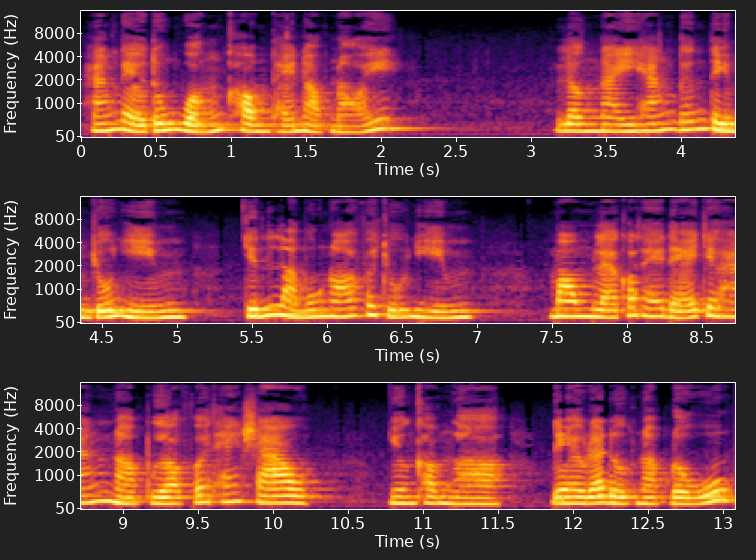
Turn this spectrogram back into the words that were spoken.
hắn đều túng quẩn không thể nộp nổi. Lần này hắn đến tìm chủ nhiệm, chính là muốn nói với chủ nhiệm, mong là có thể để cho hắn nộp gộp với tháng sau, nhưng không ngờ đều đã được nộp đủ.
